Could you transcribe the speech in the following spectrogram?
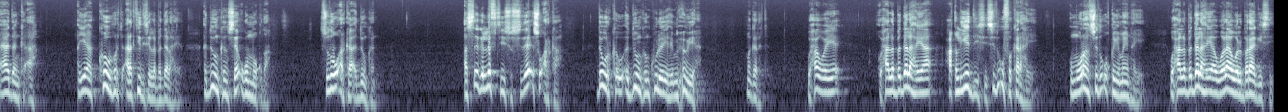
aadanka ah ayaa kow horta aragtidiisa la bedelahaya adduunkan see ugu muuqda. Siduu u arkaa adduunkan asaga laftiisu sidee isu arkaa? Dowrka uu adduunkan ku leeyahay muxuu yahay? Ma garata waxaa weeye waxaa la bedelahayaa caqliyadiisii siduu u fakarahayay umuuraha siduu u qiimeynhayay. Waxaa la bedelahayaa walaa walbaraagiisii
